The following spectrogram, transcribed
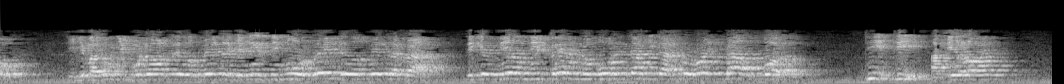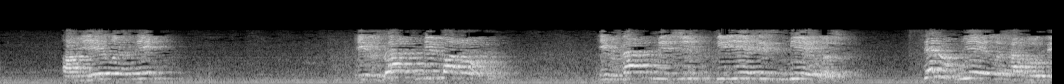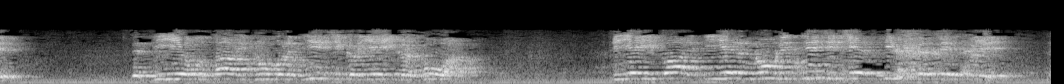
ti ke maru një punar 30 metrë ke njës një mur 30 metrë pra ti ke mjell një perm në morën ta ka shpuroj pra të ti, ti, a ti roj, a mjëllë ti, i vetë mi parojë, i vetë mi qitë ti jeshtis mjëllësh, se nuk mjëllësh ato ti, se ti je unësari numërë një që i i kërkuar, ti je i pari, ti je në numërë një që i ti kërë qërë qërë qërë qërë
